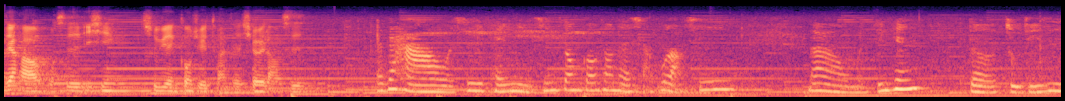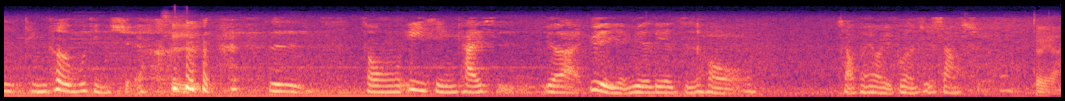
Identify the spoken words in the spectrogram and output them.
家好，我是一心书院共学团的修伟老师。大家好，我是陪你轻松沟通的小顾老师。那我们今天的主题是停课不停学，是，是从疫情开始越来越演越烈之后，小朋友也不能去上学。对呀、啊。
